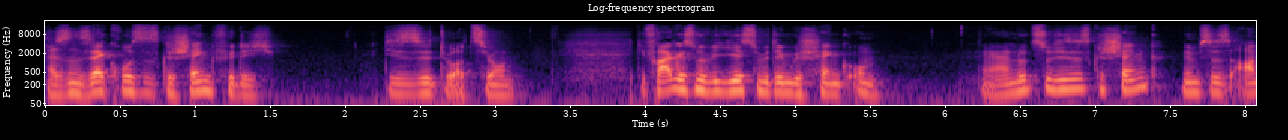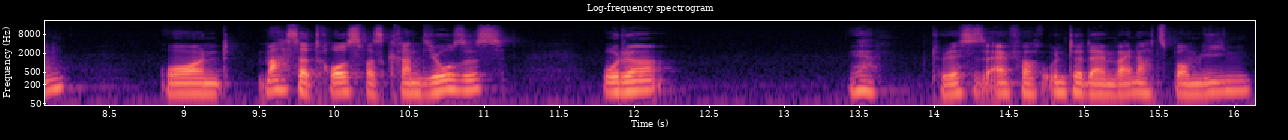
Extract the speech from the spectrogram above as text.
Das ist ein sehr großes Geschenk für dich, diese Situation. Die Frage ist nur, wie gehst du mit dem Geschenk um? Ja, nutzt du dieses Geschenk, nimmst es an und machst daraus was Grandioses oder ja, du lässt es einfach unter deinem Weihnachtsbaum liegen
